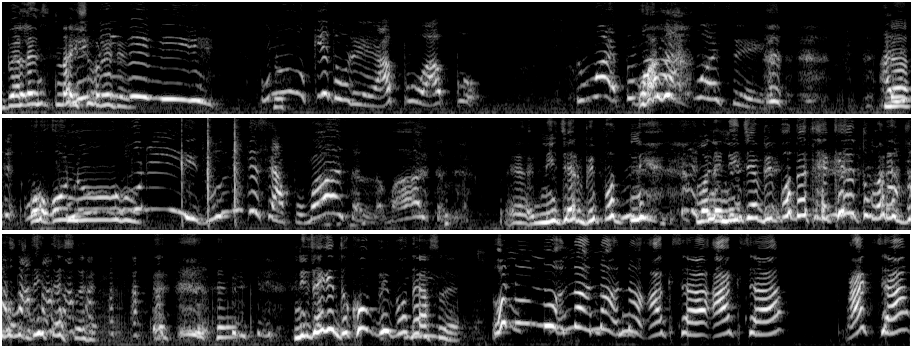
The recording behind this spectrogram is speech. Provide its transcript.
ব্যালেন্স নাই শরীরে। বেবি উনু কে ধরে? আপু আপু। তোমার তোমার। আপু আছে। না, ও, ও, দুল দিতেছে আপু মাশাআল্লাহ মাশাআল্লাহ। নিজের বিপদ নি- মানে নিজে বিপদে থেকে তোমার জল দিতেছে। নিজে কিন্তু খুব বিপদে আছে। ও নো নো না না না আকসা আকসা আকসা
